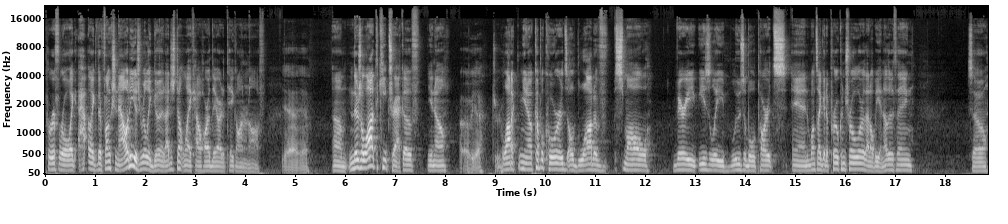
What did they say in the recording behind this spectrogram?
peripheral, like ho- like their functionality is really good. I just don't like how hard they are to take on and off. Yeah, yeah. Um, and there's a lot to keep track of, you know, Oh yeah, true. a lot of, you know, a couple cords, a lot of small, very easily losable parts. And once I get a pro controller, that'll be another thing. So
